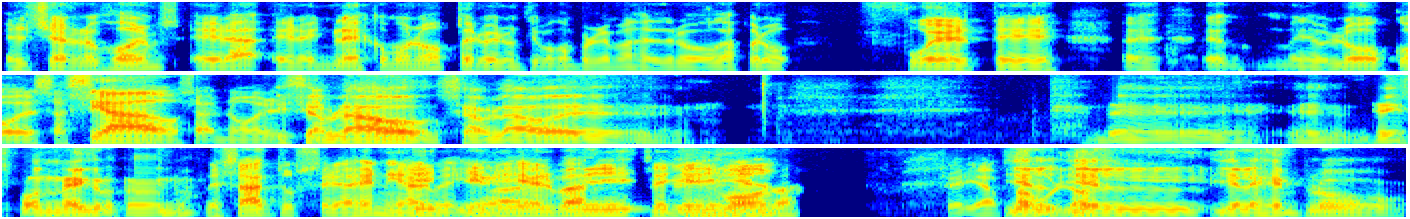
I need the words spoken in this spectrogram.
el Sherlock Holmes era, era inglés, como no, pero era un tipo con problemas de drogas, pero fuerte, eh, eh, medio loco, desasiado, o sea, no el Y se ha hablado, se ha hablado de, de eh, James Bond negro también, ¿no? Exacto, sería genial. Sí, Elba Idris- de James Bond Elba. Sería Y el, y, el, y el ejemplo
